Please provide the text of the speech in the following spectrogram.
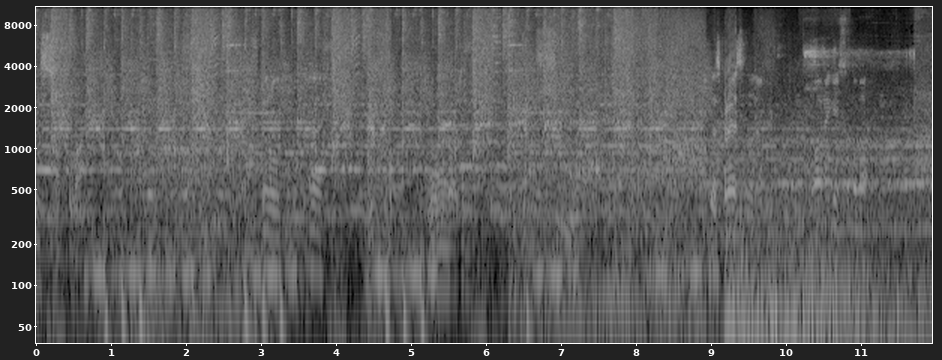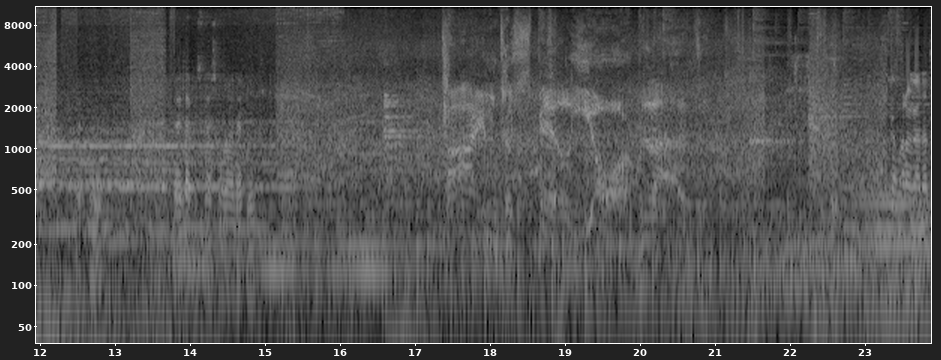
Missä tuo? Peruutunut. Pitäisikö reissata jonkin? Toinen kissa tulee. Ei täpistää sanoa ennen kuin Time to spill your blood. Kamera katot.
